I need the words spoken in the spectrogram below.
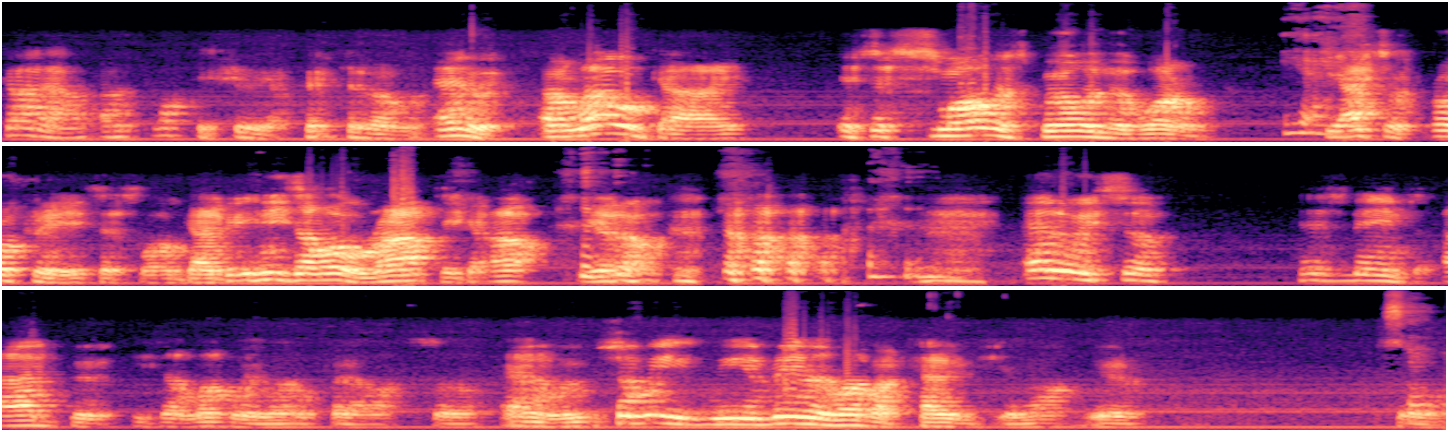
God, I, I'd love to show you a picture of him. Anyway, our little guy is the smallest bull in the world. Yeah. He actually procreates this little guy, but he needs a little ramp to get up. You know. anyway, so his name's Adboot. He's a lovely little fella. So anyway, so we, we really love our cows. You know, we're so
